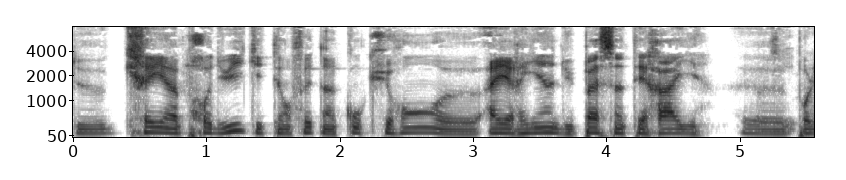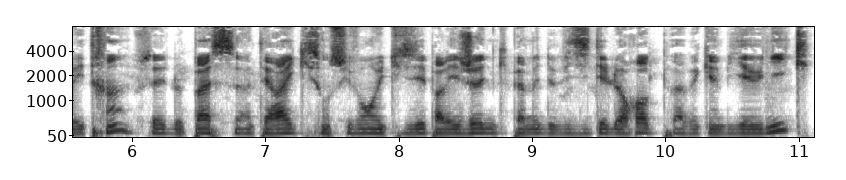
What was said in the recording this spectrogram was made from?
de créer un produit qui était en fait un concurrent euh, aérien du pass Interrail euh, okay. pour les trains. Vous savez, le pass Interrail qui sont souvent utilisés par les jeunes qui permettent de visiter l'Europe avec un billet unique.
